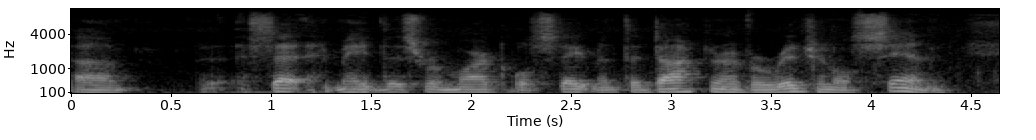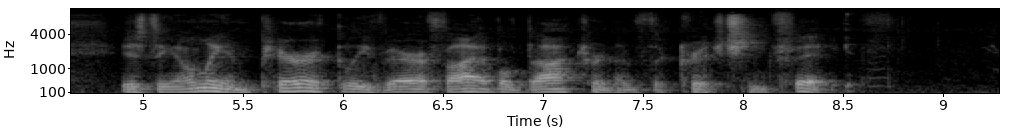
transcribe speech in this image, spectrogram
Um, set, made this remarkable statement: the doctrine of original sin is the only empirically verifiable doctrine of the Christian faith.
